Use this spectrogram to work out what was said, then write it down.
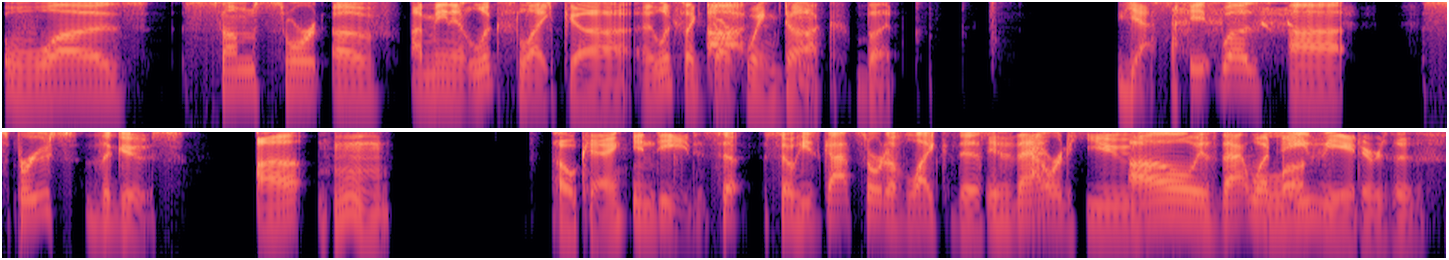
was some sort of I mean, it looks like uh, it looks like Uh, Darkwing Duck, but yes, it was uh, Spruce the Goose. uh, hmm. Okay. Indeed. So so he's got sort of like this Is that- Howard Hughes. Oh, is that what Look- Aviators is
